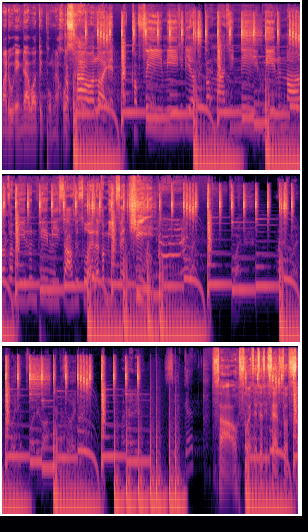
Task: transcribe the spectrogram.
มาดูเองได้ว่าตึกผมน่ะโคตรสวย กับข้าวอร่อยเอ็ดแบกคอฟฟี่มีที่เดียวต้องมาที่นี่ มีรุ่นน้องแล้วก็มีรุ่นพี่ มีสาวสวยๆแล้วก็มีเฟรนชี่ สาวสวยใส่เสื้อสีแสดสดใส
